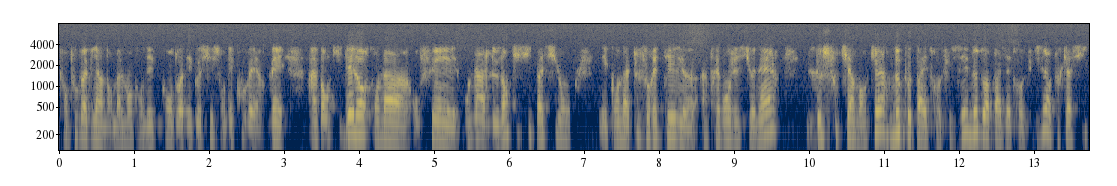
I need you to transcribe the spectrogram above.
quand tout va bien normalement qu'on doit négocier son découvert. Mais un banquier, dès lors qu'on a on fait on a de l'anticipation et qu'on a toujours été euh, un très bon gestionnaire, le soutien bancaire ne peut pas être refusé, ne doit pas être refusé. En tout cas, si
